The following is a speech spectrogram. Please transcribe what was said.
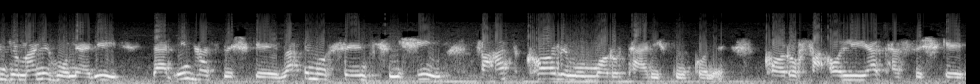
انجمن هنری در این هستش که وقتی ما سنف میشیم فقط کارمون ما رو تعریف می‌کنه. کار و فعالیت هستش که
